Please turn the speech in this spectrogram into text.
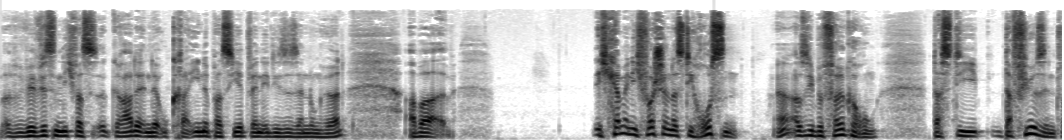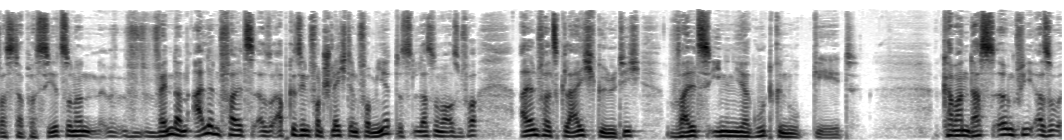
also wir wissen nicht, was gerade in der Ukraine passiert, wenn ihr diese Sendung hört. Aber ich kann mir nicht vorstellen, dass die Russen, ja, also die Bevölkerung, dass die dafür sind, was da passiert, sondern wenn dann allenfalls, also abgesehen von schlecht informiert, das lassen wir mal außen vor, allenfalls gleichgültig, weil es ihnen ja gut genug geht. Kann man das irgendwie, also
